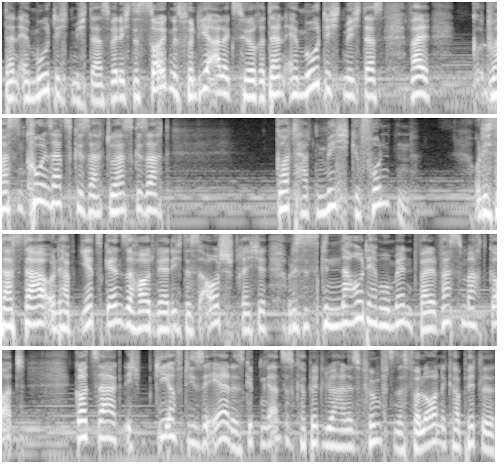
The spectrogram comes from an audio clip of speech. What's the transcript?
dann ermutigt mich das. Wenn ich das Zeugnis von dir, Alex, höre, dann ermutigt mich das, weil du hast einen coolen Satz gesagt. Du hast gesagt, Gott hat mich gefunden. Und ich saß da und habe jetzt Gänsehaut, während ich das ausspreche. Und es ist genau der Moment, weil was macht Gott? Gott sagt, ich gehe auf diese Erde. Es gibt ein ganzes Kapitel, Johannes 15, das verlorene Kapitel,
